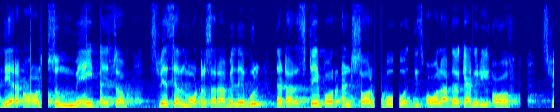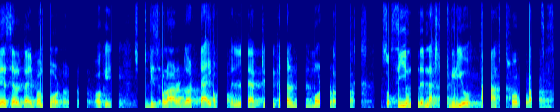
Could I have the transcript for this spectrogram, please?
there are also many types of special motors are available that are stepper and servo these all are the category of special type of motor okay so these all are the type of electrical motors. So see you in the next video. Thanks for watching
